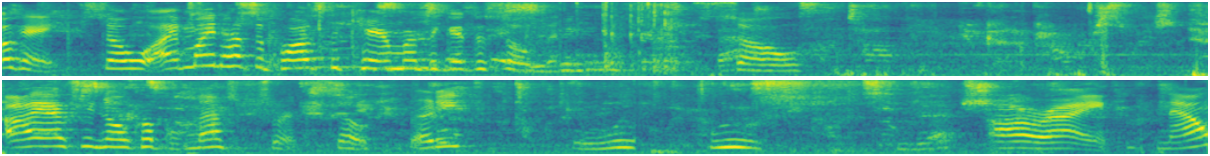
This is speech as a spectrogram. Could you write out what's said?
Okay, so I might have to pause the camera to get this open. So I actually know a couple magic tricks. So ready? All right, now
